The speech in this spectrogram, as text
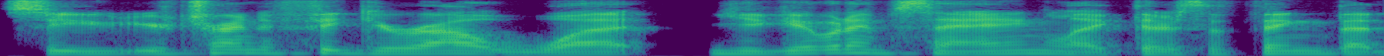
So you're trying to figure out what you get what I'm saying? Like there's a thing that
